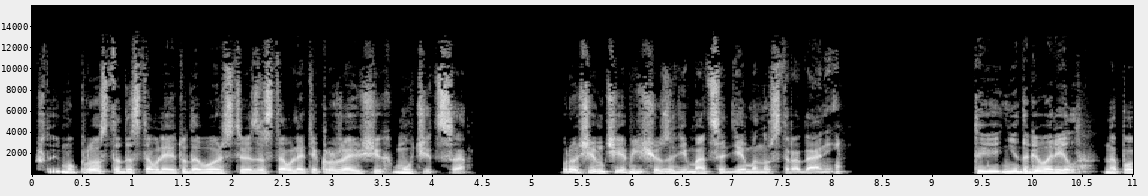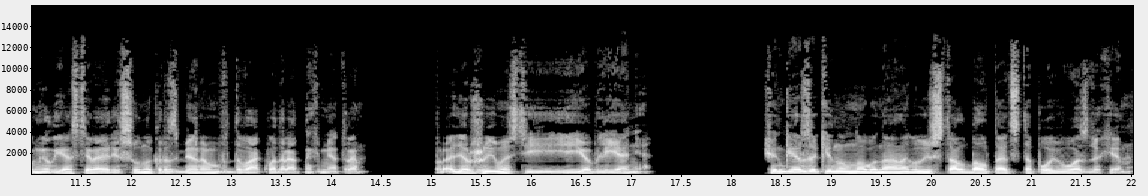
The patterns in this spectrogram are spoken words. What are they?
что ему просто доставляет удовольствие заставлять окружающих мучиться. Впрочем, чем еще заниматься демону страданий? «Ты не договорил», — напомнил я, стирая рисунок размером в два квадратных метра. «Про одержимость и ее влияние». Чингер закинул ногу на ногу и стал болтать стопой в воздухе.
